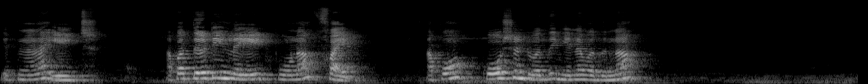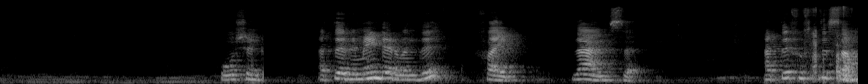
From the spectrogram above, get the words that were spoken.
எத்தனைனா எயிட் அப்போ தேர்ட்டீனில் எயிட் போனால் ஃபைவ் அப்போது கோஷன்ட் வந்து இங்கே என்ன வருதுன்னா கோஷன்ட் அடுத்து ரிமைண்டர் வந்து ஃபைவ் தான் ஆன்சர் அடுத்து ஃபிஃப்த்து சம்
